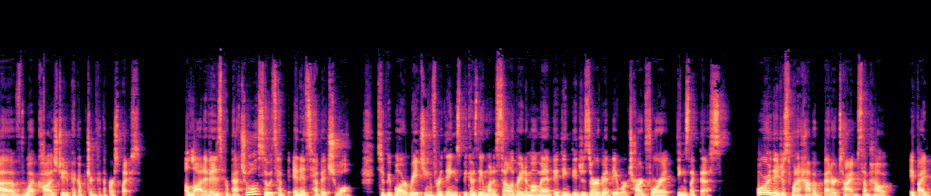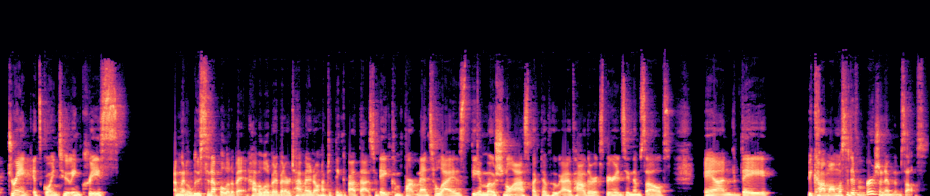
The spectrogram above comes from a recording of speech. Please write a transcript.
of what caused you to pick up a drink in the first place. A lot of it is perpetual, so it's and it's habitual. So people are reaching for things because they want to celebrate a moment, they think they deserve it, they worked hard for it, things like this. Or they just want to have a better time. Somehow if I drink, it's going to increase. I'm going to loosen up a little bit, have a little bit of better time, and I don't have to think about that. So they compartmentalize the emotional aspect of who of how they're experiencing themselves, and they become almost a different version of themselves.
